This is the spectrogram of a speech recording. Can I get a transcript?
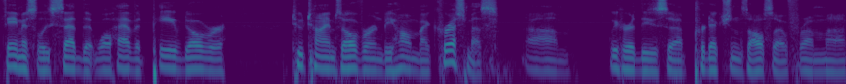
famously said that we'll have it paved over two times over and be home by Christmas. Um, we heard these uh, predictions also from uh,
